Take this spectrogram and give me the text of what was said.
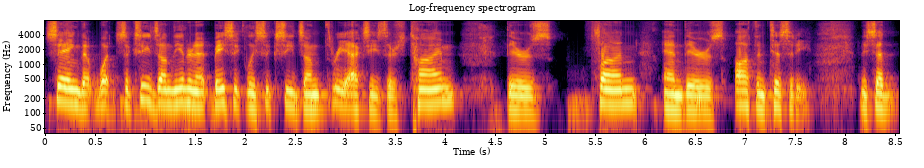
saying that what succeeds on the internet basically succeeds on three axes there's time, there's fun, and there's authenticity. They said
